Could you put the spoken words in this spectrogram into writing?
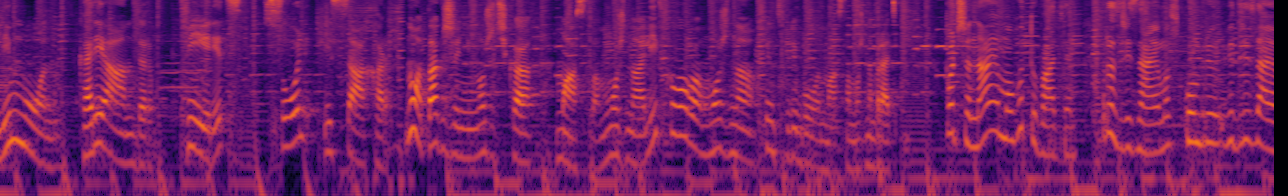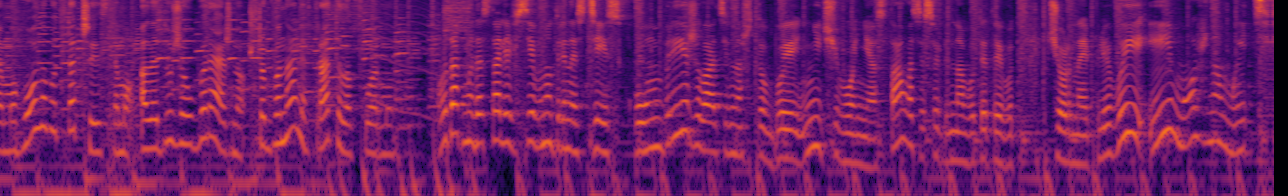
лимон, кориандр, перец, соль и сахар. Ну, а также немножечко масла. Можно оливкового, можно, в принципе, любого масла можно брать. Починаємо готувати. Розрізаємо скумбрію, відрізаємо голову та чистимо, але дуже обережно, щоб вона не втратила форму. Вот так мы достали все внутренности из скумбрии. Желательно, чтобы ничего не осталось, особенно вот этой вот черной плевы. И можно мыть.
